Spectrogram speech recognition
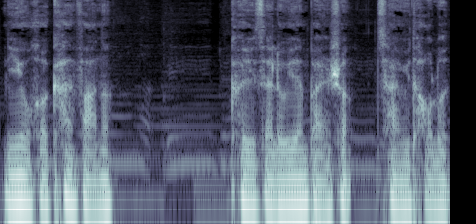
你有何看法呢？可以在留言板上参与讨论。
